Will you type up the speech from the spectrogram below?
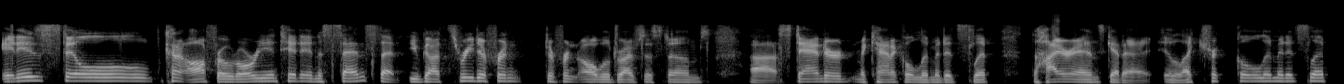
it is still kind of off road oriented in a sense that you've got three different different all wheel drive systems, uh, standard mechanical limited slip. The higher ends get a electrical limited slip.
